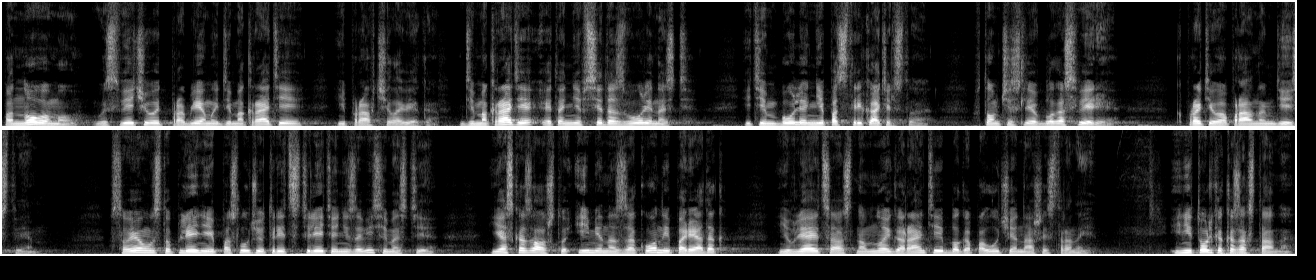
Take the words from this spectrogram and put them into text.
по-новому высвечивают проблемы демократии и прав человека. Демократия – это не вседозволенность и тем более не подстрекательство, в том числе в благосфере, к противоправным действиям. В своем выступлении по случаю 30-летия независимости я сказал, что именно закон и порядок являются основной гарантией благополучия нашей страны. И не только Казахстана,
